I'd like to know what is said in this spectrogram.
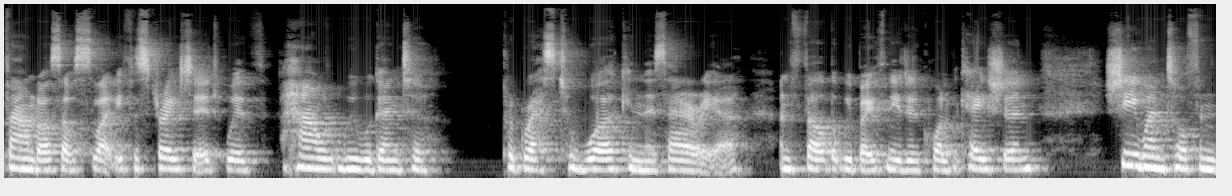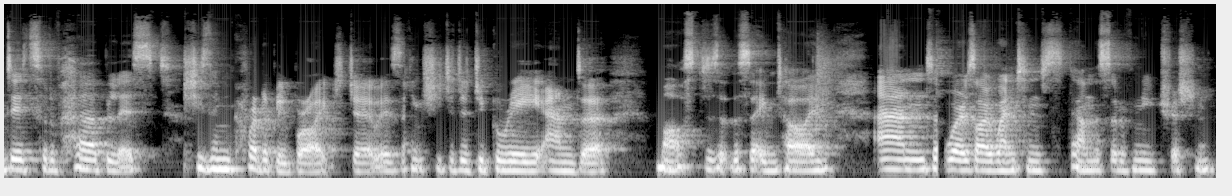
found ourselves slightly frustrated with how we were going to progress to work in this area and felt that we both needed a qualification. She went off and did sort of herbalist. She's incredibly bright, Jo is. I think she did a degree and a master's at the same time. And whereas I went and down the sort of nutrition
